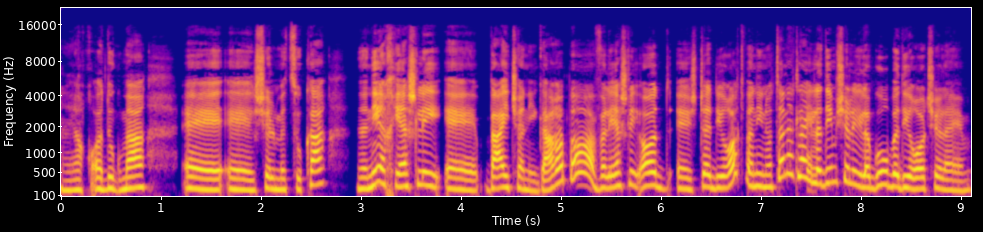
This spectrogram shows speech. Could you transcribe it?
נניח עוד דוגמה אה, אה, של מצוקה נניח יש לי אה, בית שאני גרה בו אבל יש לי עוד אה, שתי דירות ואני נותנת לילדים שלי לגור בדירות שלהם.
